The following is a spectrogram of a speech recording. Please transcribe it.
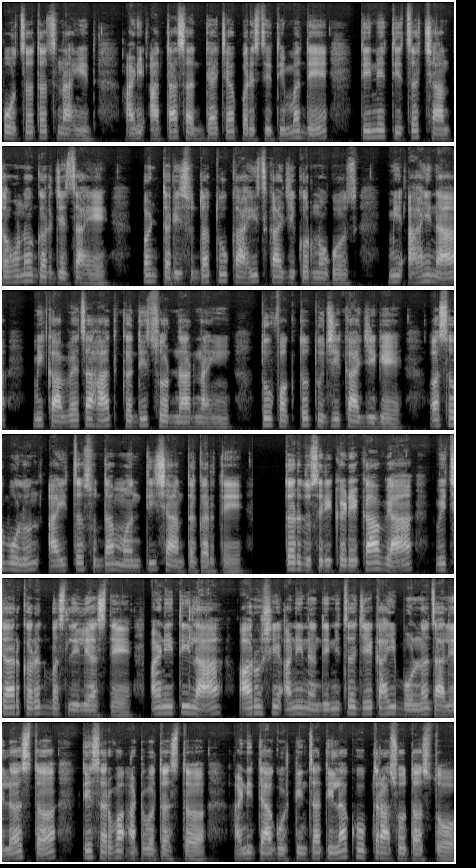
पोचतच नाहीत आणि आता सध्याच्या परिस्थितीमध्ये तिने तिचं शांत होणं गरजेचं आहे. पण तरीसुद्धा तू काहीच काळजी करू नकोस. मी आहे ना मी काव्याचा हात कधीच सोडणार नाही. तू फक्त तुझी काळजी घे. असं बोलून आईचं सुद्धा मन ती शांत करते. तर दुसरीकडे काव्या विचार करत बसलेली असते आणि तिला आरुषी आणि नंदिनीचं जे काही बोलणं झालेलं असतं ते सर्व आठवत असतं आणि त्या गोष्टींचा तिला खूप त्रास होत असतो.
